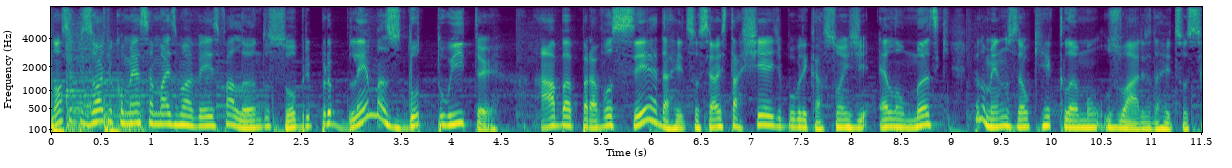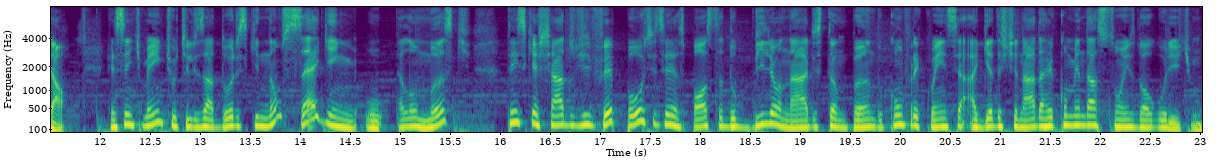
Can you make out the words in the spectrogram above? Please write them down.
Nosso episódio começa mais uma vez falando sobre problemas do Twitter. Aba para você da rede social está cheia de publicações de Elon Musk, pelo menos é o que reclamam usuários da rede social. Recentemente, utilizadores que não seguem o Elon Musk têm se queixado de ver posts e respostas do bilionário estampando com frequência a guia destinada a recomendações do algoritmo.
